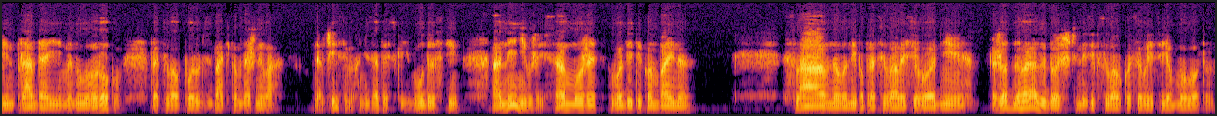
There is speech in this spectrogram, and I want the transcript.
Він, правда, і минулого року працював поруч з батьком на жнивах, навчився механізаторської мудрості, а нині вже й сам може водити комбайна. Славно вони попрацювали сьогодні. Жодного разу дощ не зіпсував косовиці й обмолоту.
